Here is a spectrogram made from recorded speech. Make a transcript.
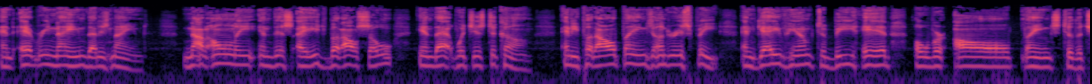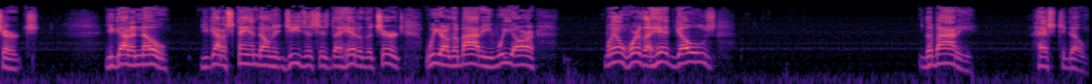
and every name that is named, not only in this age, but also in that which is to come. And he put all things under his feet and gave him to be head over all things to the church you got to know. You got to stand on it. Jesus is the head of the church. We are the body. We are, well, where the head goes, the body has to go.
